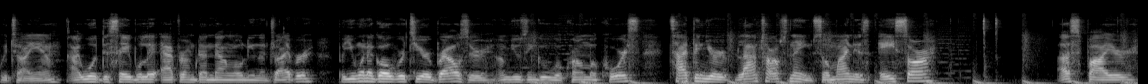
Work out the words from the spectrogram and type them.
which I am. I will disable it after I'm done downloading the driver, but you want to go over to your browser. I'm using Google Chrome, of course. Type in your laptop's name. So mine is Acer Aspire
